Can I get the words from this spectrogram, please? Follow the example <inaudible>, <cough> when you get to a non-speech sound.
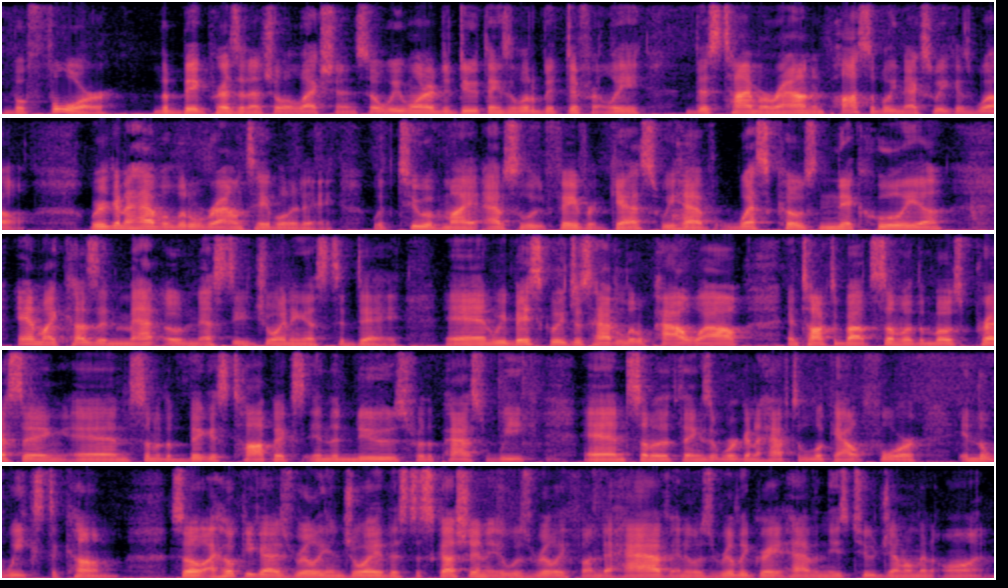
before the big presidential election, so we wanted to do things a little bit differently this time around and possibly next week as well. We're going to have a little roundtable today with two of my absolute favorite guests. We have West Coast Nick Julia and my cousin Matt Onesti joining us today. And we basically just had a little powwow and talked about some of the most pressing and some of the biggest topics in the news for the past week and some of the things that we're going to have to look out for in the weeks to come. So I hope you guys really enjoy this discussion. It was really fun to have, and it was really great having these two gentlemen on.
